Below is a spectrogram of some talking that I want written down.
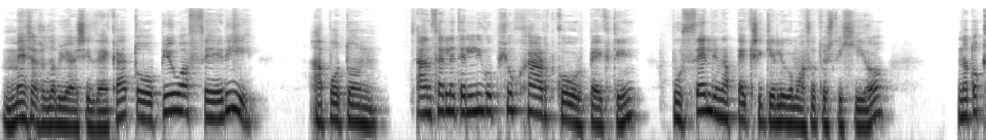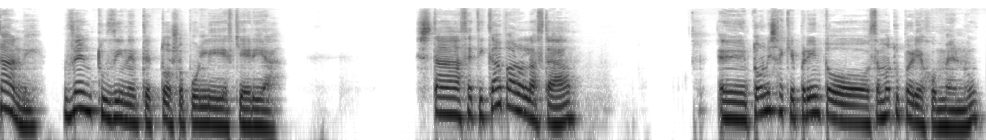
μέσα στο WRC10, το οποίο αφαιρεί από τον, αν θέλετε, λίγο πιο hardcore παίκτη, που θέλει να παίξει και λίγο με αυτό το στοιχείο, να το κάνει. Δεν του δίνεται τόσο πολύ ευκαιρία. Στα θετικά παρόλα αυτά, ε, τόνισα και πριν το θέμα του περιεχομένου.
